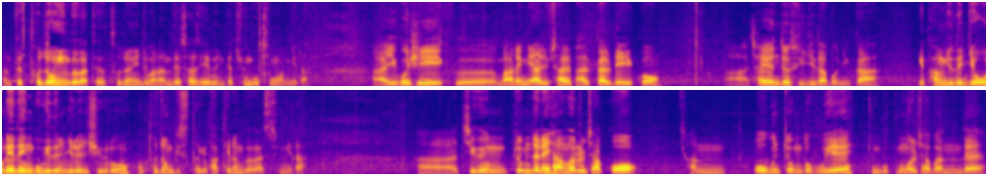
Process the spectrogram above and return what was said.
언뜻 토종인 것 같아서 토종인 줄 알았는데 자세히 보니까 중국 붕어입니다. 아, 이곳이 그 마름이 아주 잘 발달되어 있고 아, 자연 저수지다 보니까 방류된 지 오래된 고기들은 이런 식으로 토종 비슷하게 바뀌는 것 같습니다. 아, 지금 좀 전에 향어를 잡고 한 5분 정도 후에 중국붕어를 잡았는데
